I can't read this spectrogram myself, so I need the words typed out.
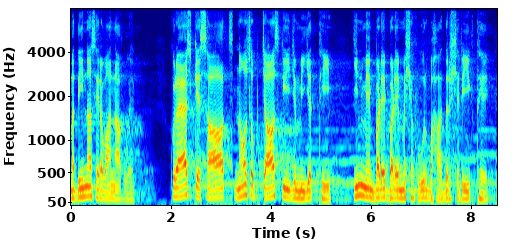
मदीना से रवाना हुए। क्रैश के साथ 950 की जमीयत थी, जिनमें बड़े बड़े मशहूर बहादुर शरीक थे।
